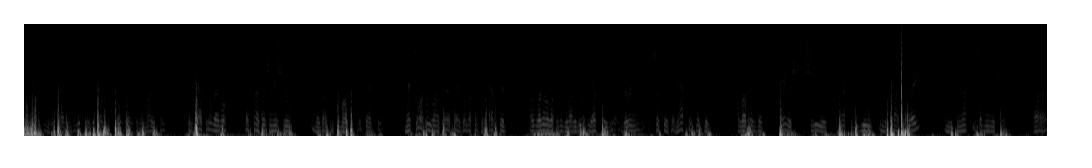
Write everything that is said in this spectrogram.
who's working as a private individual as opposed to a regular moicher. So, on a practical level, that's not such an issue that doesn't come up, etc. The next halacha we want to clarify is the halachas of hefsid uh, what are the halachas that you're allowed to do with the esrog during Sukkot and after Sukkot? The halachas that perish shviyas have to be used in the proper way, and you cannot do something which would uh,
